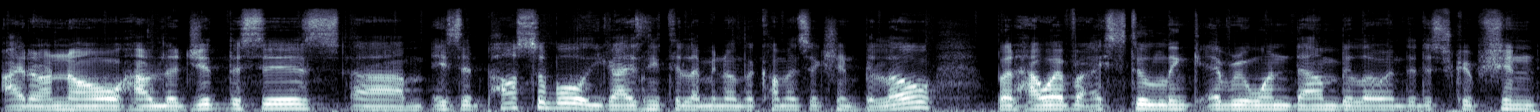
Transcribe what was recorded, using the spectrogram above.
I don't know how legit this is. Um, is it possible? You guys need to let me know in the comment section below. But however, I still link everyone down below in the description.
